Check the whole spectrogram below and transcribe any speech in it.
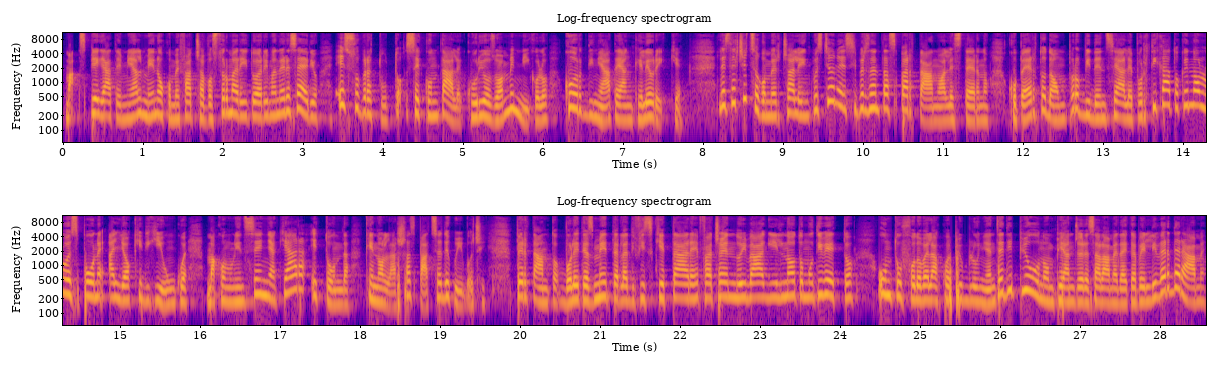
ma spiegatemi almeno come faccia vostro marito a rimanere serio e soprattutto se con tale curioso ammennicolo coordiniate anche le orecchie. L'esercizio commerciale in questione si presenta spartano all'esterno, coperto da un provvidenziale porticato che non lo espone agli occhi di chiunque, ma con un'insegna chiara e tonda che non lascia spazio ad equivoci. Pertanto, volete smetterla di fischiettare facendo i vaghi il noto motivetto? Un un tuffo dove l'acqua è più blu, niente di più, non piangere salame dai capelli verde rame,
